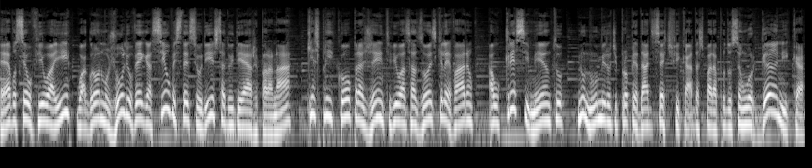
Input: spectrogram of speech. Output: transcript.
É, você ouviu aí o agrônomo Júlio Veiga Silva, extensionista do IDR Paraná, que explicou pra gente, viu, as razões que levaram ao crescimento no número de propriedades certificadas para a produção orgânica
